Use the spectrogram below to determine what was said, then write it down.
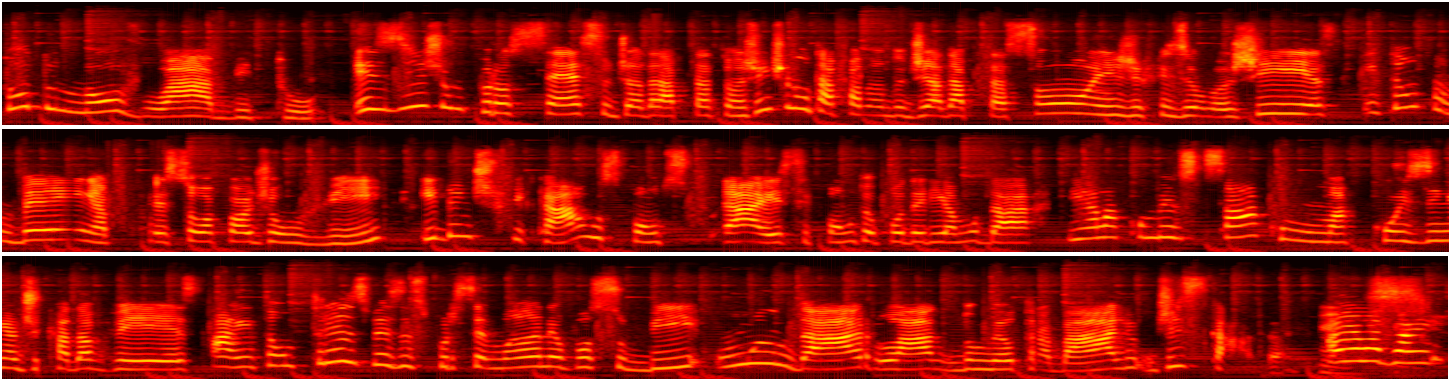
todo novo hábito exige um processo de adaptação. A gente não está falando de adaptações, de fisiologias. Então também a pessoa pode ouvir, identificar os pontos. Ah, esse ponto eu poderia mudar e ela começar com uma coisinha de cada vez. Ah, então três vezes por semana eu vou subir um andar lá do meu trabalho de escada. Isso. Aí ela vai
